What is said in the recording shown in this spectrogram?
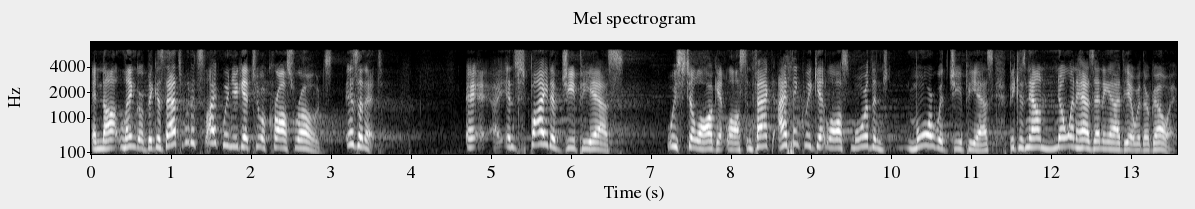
and not linger? Because that's what it's like when you get to a crossroads, isn't it? In spite of GPS, we still all get lost. In fact, I think we get lost more than more with GPS because now no one has any idea where they're going.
